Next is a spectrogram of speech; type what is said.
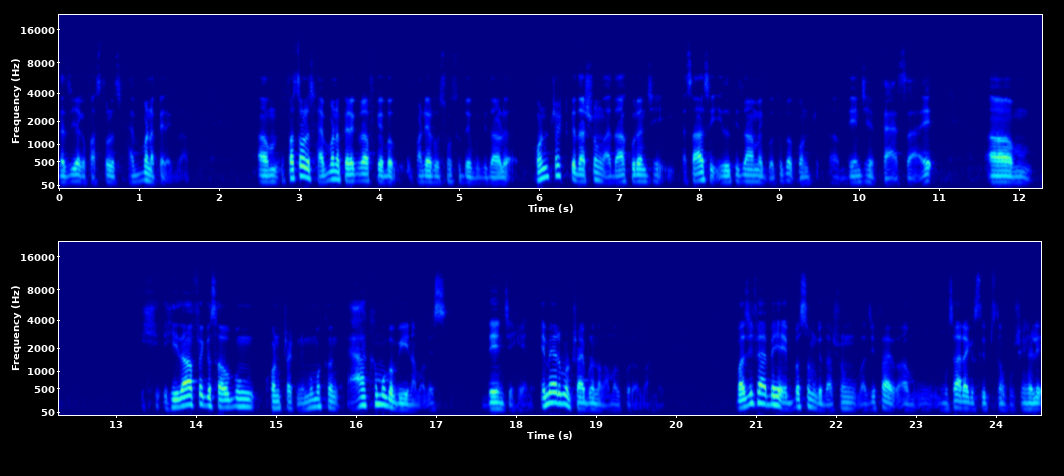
ගසියක ෆස්ටොලස් හැවන පෙරග්‍රා් ಫಸ್ಟೋಳಸ್ ಹೆವ್ವನ ಪೆರಾಗ್ರಾಫ್ಗೆ ಫಂಡಿಯರ್ ಹುಸ್ಮು ಸುದ್ದೆ ವಿದಾಳು ಕಾಂಟ್ರಾಕ್ಟ್ಗೆ ದಶುಂ ಅದಾ ಕುರಂಚೆ ಅಸಾಸಿ ಇಲ್ತಿಜಾಮೆ ಗೊತ್ತುಗ ಕಾಂಟ್ರಾ ದೇಂಜೆ ಫ್ಯಾಸಾಯೆ ಹಿದಾಫೆಗೆ ಸಬಬುಂ ಕಾಂಟ್ರಾಕ್ಟ್ ನಿಮ್ಮಕಂ ಆಕಮುಗ ವೀನಮ ವೆಸ್ ದೇಂಜೆ ಹೇನೆ ಎಮೇರಮು ಟ್ರೈಬಲ್ ನಂಗ ಅಮಲ್ ಕುರವ ಅಹಮದ್ ವಜಿಫಾ ಬೆಹೆ ಎಬ್ಬಸುಂಗೆ ದಶುಂ ವಜಿಫಾ ಮುಸಾರಾಗೆ ಸ್ಲಿಪ್ಸ್ ತಂ ಹುಷೆ ಹೇಳಿ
